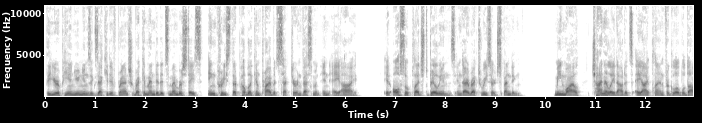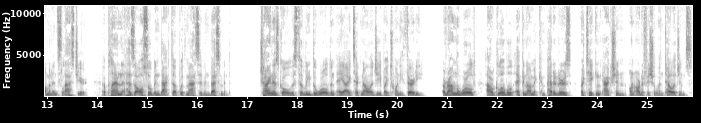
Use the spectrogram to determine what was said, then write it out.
the European Union's executive branch recommended its member states increase their public and private sector investment in AI. It also pledged billions in direct research spending. Meanwhile, China laid out its AI plan for global dominance last year, a plan that has also been backed up with massive investment. China's goal is to lead the world in AI technology by 2030. Around the world, our global economic competitors are taking action on artificial intelligence.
